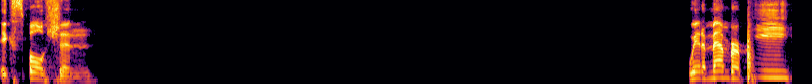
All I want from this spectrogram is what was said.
expulsion. We had a member pee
